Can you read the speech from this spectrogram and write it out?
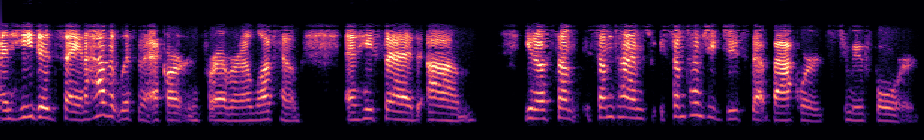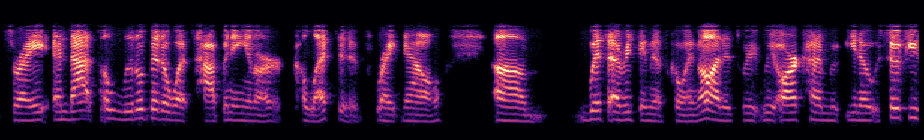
And he did say, and I haven't listened to Eckhart in forever, and I love him. And he said, um, you know some sometimes sometimes you do step backwards to move forwards right and that's a little bit of what's happening in our collective right now um, with everything that's going on is we, we are kind of you know so if you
